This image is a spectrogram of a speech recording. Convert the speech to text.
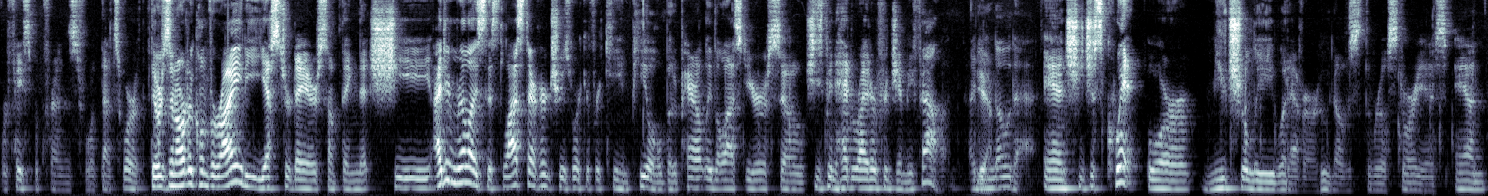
we're Facebook friends for what that's worth. There was an article in Variety yesterday or something that she, I didn't realize this. Last I heard, she was working for Key and Peele, but apparently the last year or so, she's been head writer for Jimmy Fallon. I didn't Yeah. know that. And she just quit or mutually, whatever. Who knows the real story is. And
